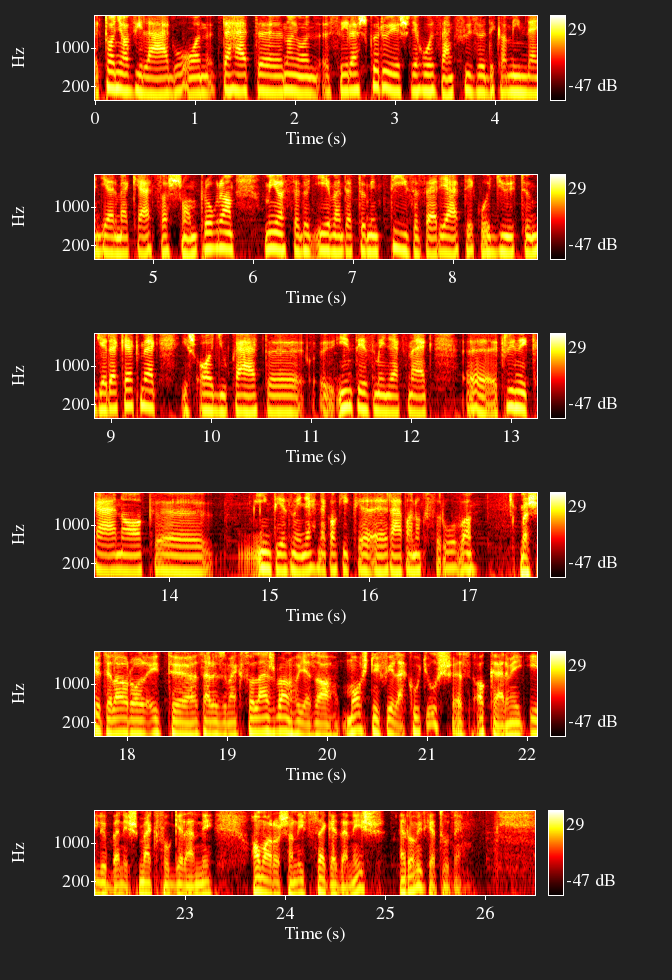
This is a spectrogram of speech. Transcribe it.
tanyavilágon, tehát nagyon széles körű, és ugye hozzánk fűződik a Minden Gyermek Játszasson program, ami azt jelenti, hogy évente több mint tízezer játékot gyűjtünk gyerekeknek, és adjuk át intézményeknek, klinikának, intézményeknek, akik rá vannak szorulva. Meséltél arról itt az előző megszólásban, hogy ez a mostniféle kutyus, ez akár még élőben is meg fog jelenni, hamarosan itt Szegeden is. Erről mit kell tudni?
